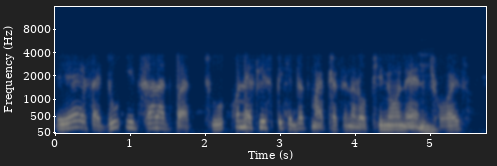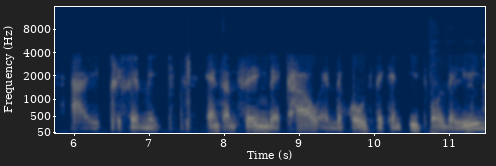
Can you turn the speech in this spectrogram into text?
Yes, I do eat salad, but to honestly speaking, that's my personal opinion and choice. I prefer meat. Hence, I'm saying the cow and the goats they can eat all the leaves.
